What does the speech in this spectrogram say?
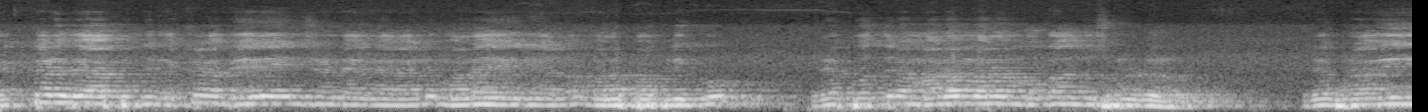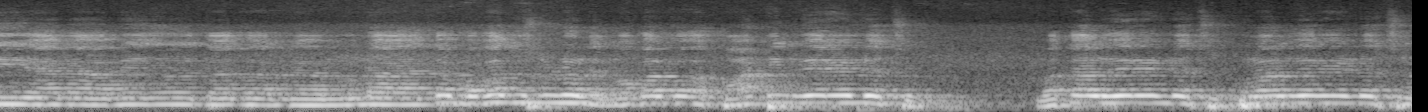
ఎక్కడ వ్యాపించదు ఎక్కడ వేరే ఇన్సిడెంట్ అయినా కానీ మన ఏరియాలో మన పబ్లిక్ రేపు పొద్దున మనం మనం ముఖాలు చూసుకుంటారు రేపు రవి ఆయన అమీదు తర్వాత మున్నా అంతా ముఖాలు చూసుకుంటారు ముఖాలు ముఖ పార్టీలు వేరే ఉండొచ్చు. మతాలు వేరే ఉండొచ్చు. కులాలు వేరే ఉండొచ్చు.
